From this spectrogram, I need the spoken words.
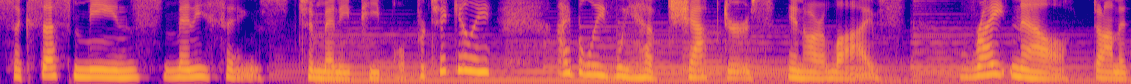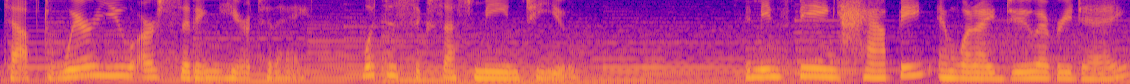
Success means many things to many people. Particularly, I believe we have chapters in our lives. Right now, Donna Tefft, where you are sitting here today, what does success mean to you? It means being happy in what I do every day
